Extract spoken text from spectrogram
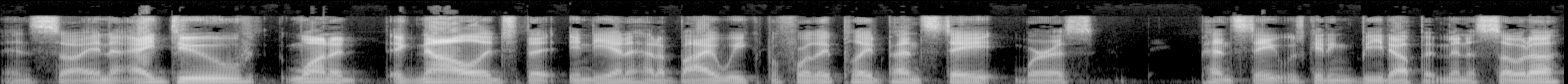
And so, and I do want to acknowledge that Indiana had a bye week before they played Penn State, whereas Penn State was getting beat up at Minnesota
